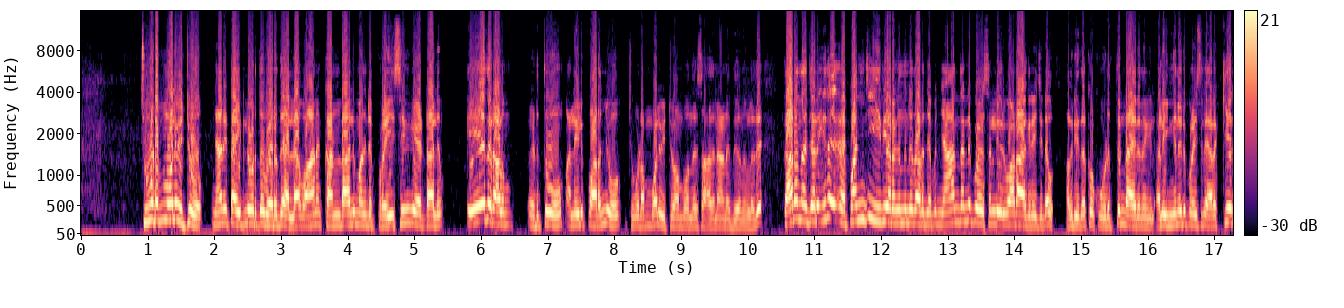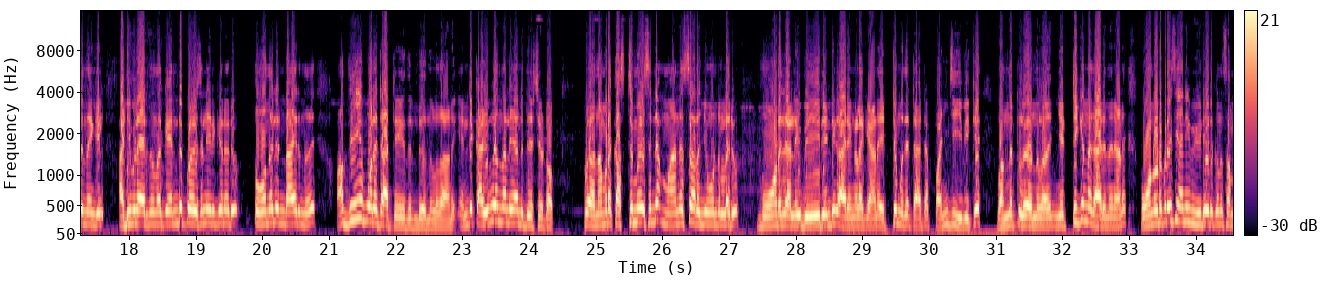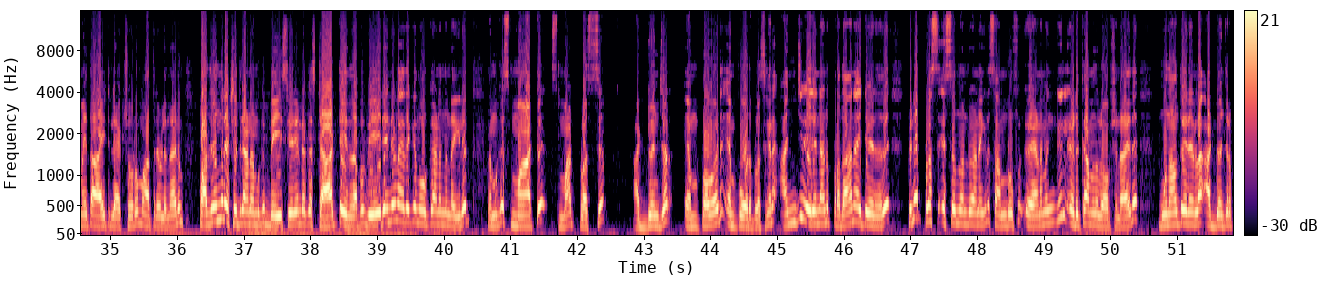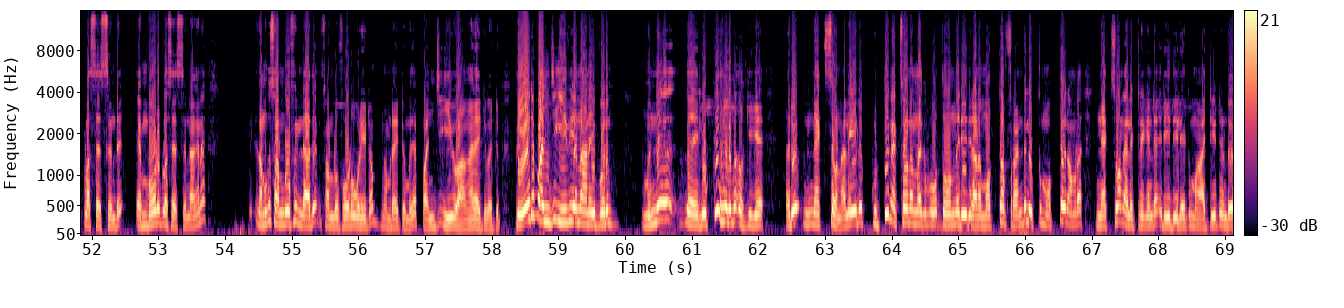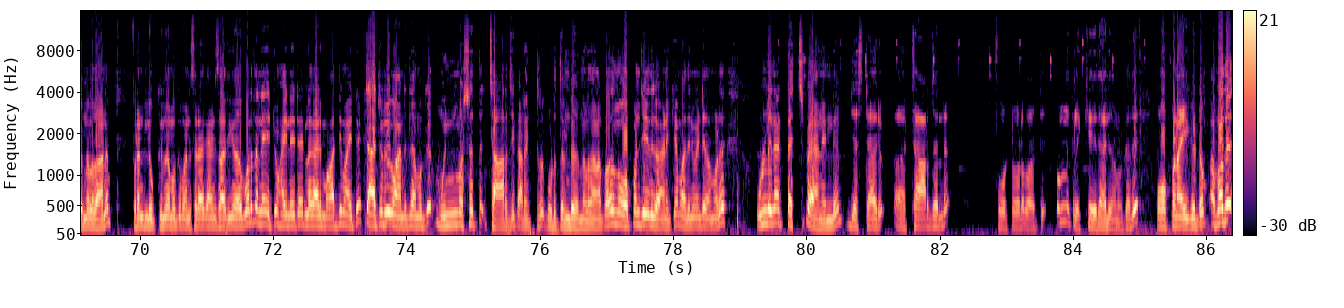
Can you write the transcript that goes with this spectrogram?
ചൂടപ്പം പോലെ വിറ്റുപോകും. ഞാൻ ഈ ടൈറ്റിൽ കൊടുത്ത് വെറുതെ അല്ല. വാഹനം കണ്ടാലും അതിന്റെ പ്രൈസിങ് കേട്ടാലും ഏതൊരാളും എടുത്തു പോവും അല്ലെങ്കിൽ പറഞ്ഞു പോവും ചൂടം പോലെ വിറ്റ് പോകാൻ പോകുന്ന ഒരു സാധനമാണ് ഇത് എന്നുള്ളത്. കാരണം എന്താ വെച്ചാൽ ഇത് പഞ്ച് ഇ വി ഇറങ്ങുന്നുണ്ടെന്ന് അറിഞ്ഞപ്പോൾ ഞാൻ തന്നെ പേഴ്സണലി ഒരുപാട് ആഗ്രഹിച്ചിട്ടുണ്ടാവും. അവർ ഇതൊക്കെ കൊടുത്തിട്ടുണ്ടായിരുന്നെങ്കിൽ അല്ലെങ്കിൽ ഇങ്ങനെ ഒരു പ്രൈസിൽ ഇറക്കിയിരുന്നെങ്കിൽ അടിപൊളിയായിരുന്നു എന്നൊക്കെ എന്റെ പേഴ്സണലി എനിക്കിങ്ങനെ ഒരു തോന്നലുണ്ടായിരുന്നത്. അതേപോലെ ടാറ്റ ചെയ്തിട്ടുണ്ട് എന്നുള്ളതാണ് എന്റെ കഴിവ് എന്നല്ല ഞാൻ ഉദ്ദേശിച്ചത് കേട്ടോ. നമ്മുടെ കസ്റ്റമേഴ്സിന്റെ മനസ്സറിഞ്ഞുകൊണ്ടുള്ള ഒരു മോഡൽ അല്ലെങ്കിൽ വേരിയന്റ് കാര്യങ്ങളൊക്കെയാണ് ഏറ്റവും മുതൽ ടാറ്റ പഞ്ച് ഇ വിക്ക് വന്നിട്ടുള്ളത് എന്നുള്ളത് ഞെട്ടിക്കുന്ന കാര്യം തന്നെയാണ്. ഓണോഡ് പ്രൈസ് ഞാൻ ഈ വീഡിയോ എടുക്കുന്ന സമയത്ത് ആയിട്ടില്ല. ലക്ഷോറും മാത്രമേ ഉള്ളൂ. എന്നാലും പതിനൊന്ന് ലക്ഷത്തിലാണ് നമുക്ക് ബേസ് വേരിയന്റ് ഒക്കെ സ്റ്റാർട്ട് ചെയ്യുന്നത്. അപ്പോൾ വേരിയന്റുകൾ ഏതൊക്കെ നോക്കുകയാണെന്നുണ്ടെങ്കിൽ നമുക്ക് smart smart plus adventure empowered empowered plus ഇങ്ങനെ അഞ്ച് വേരിയന്റാണ് പ്രധാനമായിട്ട് വരുന്നത്. പിന്നെ പ്ലസ് എസ് എന്ന് പറഞ്ഞിട്ടുണ്ടെങ്കിൽ സൺറൂഫ് വേണമെങ്കിൽ എടുക്കാമെന്നുള്ള ഓപ്ഷൻ അതായത് മൂന്നാമത്തെ വേരിയുള്ള അഡ്വഞ്ചർ പ്ലസ് എസ് ഉണ്ട് എംപവേർഡ് പ്ലസ് എസ് ഉണ്ട്. അങ്ങനെ നമുക്ക് സൺറൂഫ് ഇല്ലാതെ സൺറൂഫോട് കൂടിയിട്ടും നമ്മുടെ ഏറ്റവും വലിയ പഞ്ച് ഇ വി വാങ്ങാനായിട്ട് പറ്റും. പേര് പഞ്ച് ഇ വി എന്നാണെങ്കിൽ പോലും മുന്നേ ലുക്ക് നിങ്ങൾ നോക്കിക്കേ ഒരു നെക്സോൺ അല്ലെങ്കിൽ ഒരു കുട്ടി നെക്സോൺ എന്നൊക്കെ തോന്നുന്ന രീതിയിലാണ്. മൊത്തം ഫ്രണ്ട് ലുക്ക് മൊത്തം നമ്മുടെ നെക്സോൺ ഇലക്ട്രിക്കിന്റെ രീതിയിലേക്ക് മാറ്റിയിട്ടുണ്ട് എന്നുള്ളതാണ് ഫ്രണ്ട് ലുക്കിൽ നമുക്ക് മനസ്സിലാക്കാൻ സാധിക്കും അതുപോലെ തന്നെ ഏറ്റവും ഹൈലൈറ്റ് ആയിട്ടുള്ള കാര്യം ആദ്യമായിട്ട് ടാറ്റയുടെ വാഹനത്തിൽ നമുക്ക് മുൻവശത്ത് ചാർജ് കണക്ടർ കൊടുത്തിട്ടുണ്ട് എന്നുള്ളതാണ്. അപ്പോൾ അതൊന്ന് ഓപ്പൺ ചെയ്ത് കാണിക്കാം. അതിനുവേണ്ടി നമ്മൾ ഉള്ളിലെ ടച്ച് പാനലിൽ ജസ്റ്റ് ആ ഒരു ചാർജറിന്റെ ഫോട്ടോയുടെ ഭാഗത്ത് ഒന്ന് ക്ലിക്ക് ചെയ്താൽ നമുക്കത് ഓപ്പൺ ആയി കിട്ടും. അപ്പോൾ അത്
